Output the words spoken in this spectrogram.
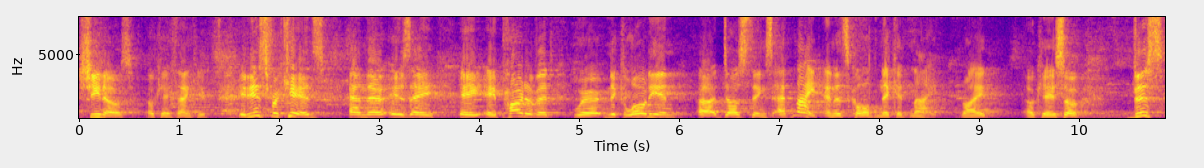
she knows. Okay, thank you. It is for kids, and there is a, a, a part of it where Nickelodeon uh, does things at night, and it's called Nick at Night, right? Okay, so this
